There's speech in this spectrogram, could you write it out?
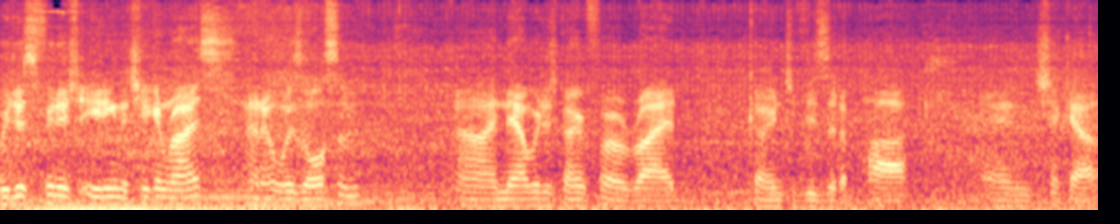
We just finished eating the chicken rice and it was awesome. Uh, and now we're just going for a ride, going to visit a park and check out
